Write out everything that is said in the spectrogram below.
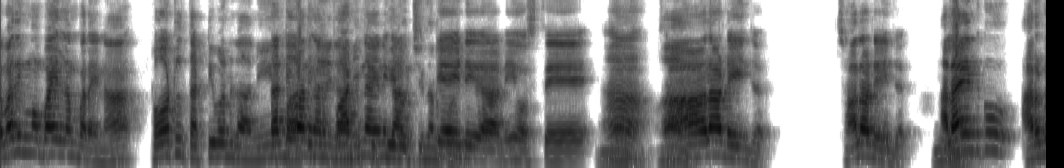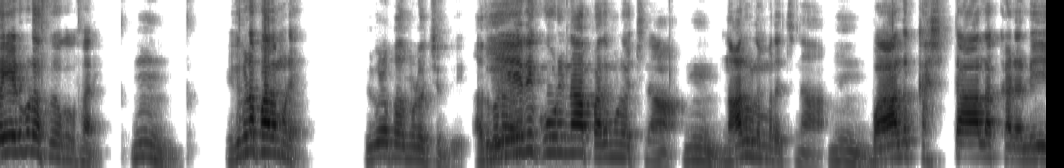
ఎవరి మొబైల్ నంబర్ అయినా టోటల్ థర్టీ వన్ కానీ థర్టీ వన్ కానీ ఫార్టీ నైన్ కానీ ఎయిట్ కానీ వస్తే. చాలా డేంజర్. చాలా డేంజర్. అలా ఎందుకు? అరవై ఏడు కూడా వస్తుంది ఒక్కొక్కసారి. ఇది కూడా పదమూడే. ఇది కూడా పదమూడు వచ్చింది. అది కూడా ఏది కూడినా పదమూడు వచ్చినా. నాలుగు నెంబర్ వచ్చినా. వాళ్ళు కష్టాల కడలి.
